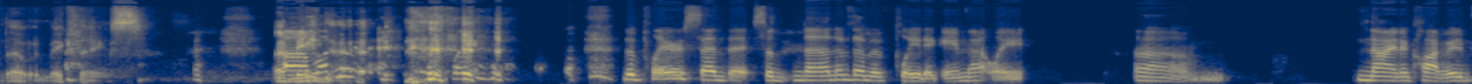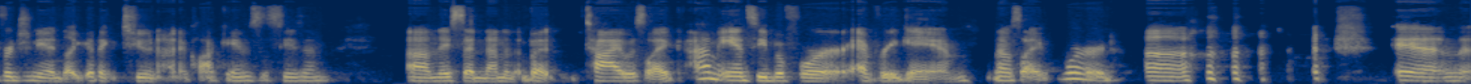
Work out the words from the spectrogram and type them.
That would make things. Um, I mean, that. the, player, the players said that so none of them have played a game that late. Um, nine o'clock. Virginia had like I think two nine o'clock games this season. Um, they said none of them, but Ty was like, "I'm antsy before every game," and I was like, "Word." Uh, and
